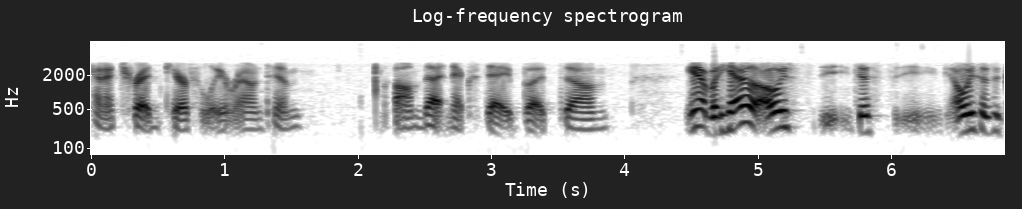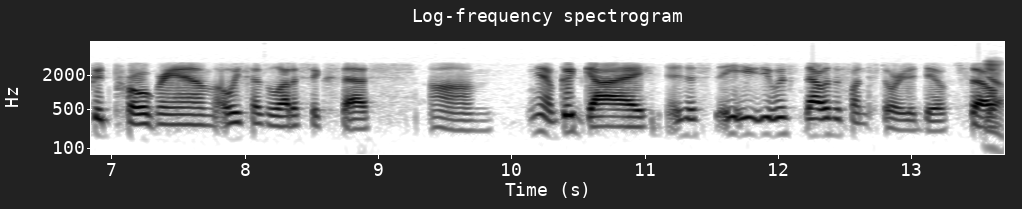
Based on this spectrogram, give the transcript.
kind of tread carefully around him um, that next day. But um, Yeah, but he had always just always has a good program. Always has a lot of success. Um, you know, good guy. It just he, it was that was a fun story to do. So, Yeah.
